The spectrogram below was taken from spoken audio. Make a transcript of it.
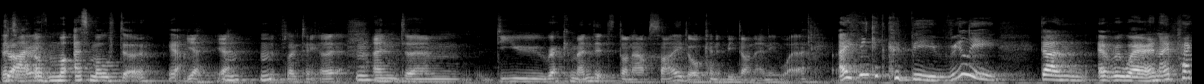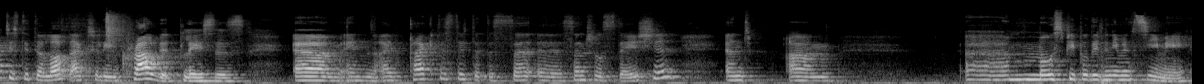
That's of mo- as motor yeah Yeah, yeah, Mhm. the floating. Uh, Mhm. And um, do you recommend it's done outside or can it be done anywhere? I think it could be really done everywhere, and I practiced it a lot actually in crowded places. Um, and I practiced it at the uh, central station, and um, uh, most people didn't even see me.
